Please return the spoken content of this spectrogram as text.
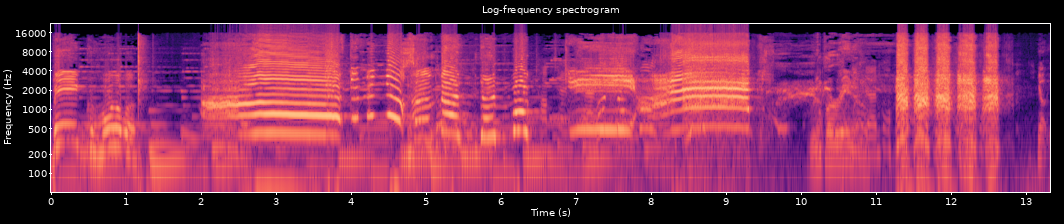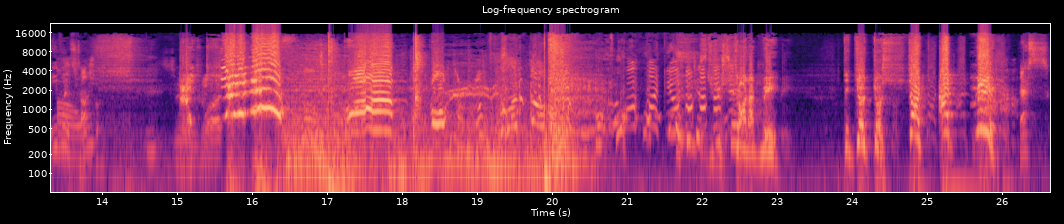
big horrible. Top Ripperino. Dead. Yo, even Oh. son. What? Oh. Oh. He just you Shot at me! Did you just shot at me? yes.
